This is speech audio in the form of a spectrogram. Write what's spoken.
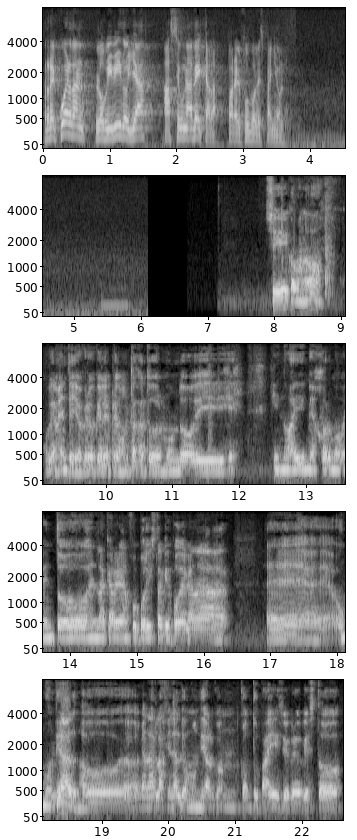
recuerdan lo vivido ya hace una década para el fútbol español. Sí, cómo no. Obviamente, yo creo que le preguntas a todo el mundo y, no hay mejor momento en la carrera de un futbolista que poder ganar eh, un mundial o ganar la final de un mundial con, con, tu país. Yo creo que esto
